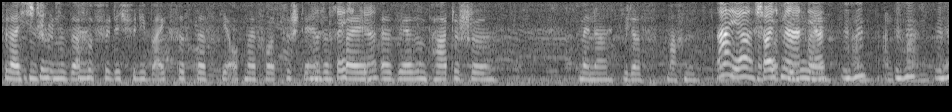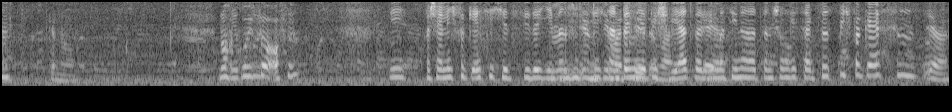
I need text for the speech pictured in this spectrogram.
Vielleicht eine Stimmt, schöne Sache ja. für dich, für die Bike Sisters, die auch mal vorzustellen. Du sind hast zwei recht, ja. äh, sehr sympathische Männer, die das machen. Ah ja, kannst schau ich auf mir an, ja. Fall Mhm, An, anfragen. mhm, mhm. Ja, genau. Noch Ja, Grüße offen? Nee, wahrscheinlich vergesse ich jetzt wieder jemanden, der sich dann bei mir fehlt immer. beschwert, weil Ja, die ja. Martina hat dann schon gesagt, du hast mich vergessen. Ja.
